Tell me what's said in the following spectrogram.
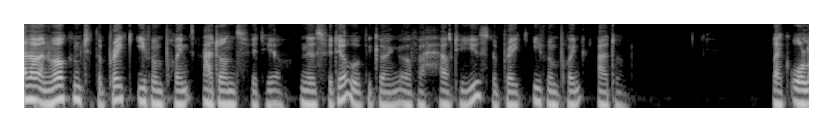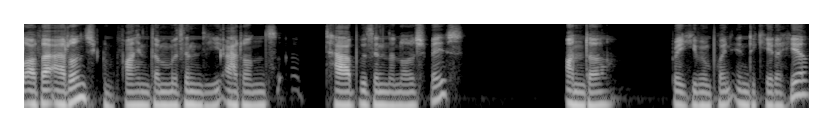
Hello and welcome to the break-even point add-ons video. In this video we'll be going over how to use the break-even point add-on. Like all other add-ons, you can find them within the add-ons tab within the knowledge base under break-even point indicator here.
